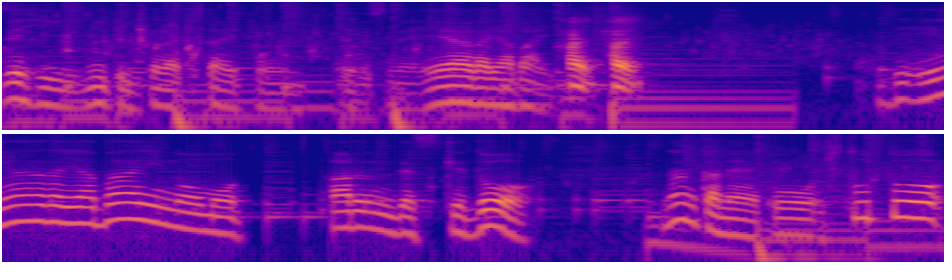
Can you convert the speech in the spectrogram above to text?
ぜひ見ていただきたいポイントですね。エアーがやばい。はいはい。で、エアーがやばいのもあるんですけど、なんかね、こう、人と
